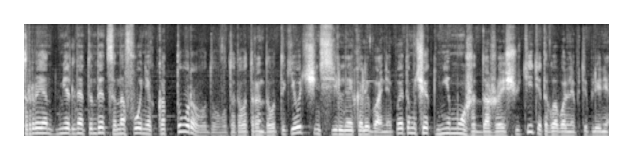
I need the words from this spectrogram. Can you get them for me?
тренд, медленная тенденция, на фоне которого вот, этого тренда вот такие очень сильные колебания. Поэтому человек не может даже ощутить это глобальное потепление.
